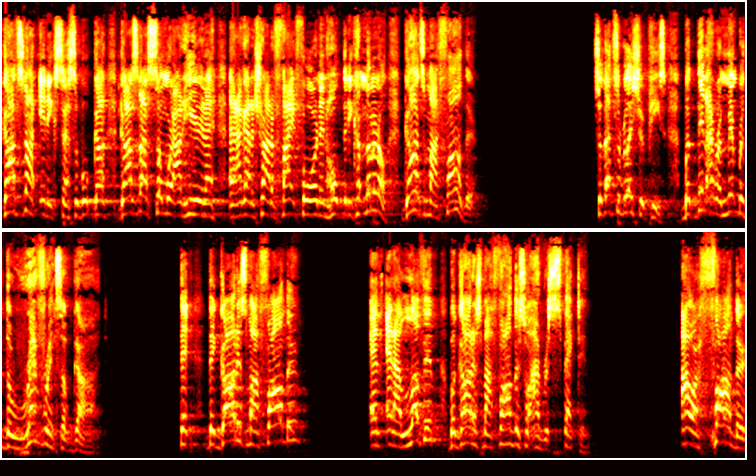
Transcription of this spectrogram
God's not inaccessible. God, God's not somewhere out here and I, and I got to try to fight for it and hope that he comes. No, no, no. God's my Father. So that's the relationship piece. But then I remember the reverence of God. That, that God is my father and, and I love him, but God is my father, so I respect him. Our Father,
